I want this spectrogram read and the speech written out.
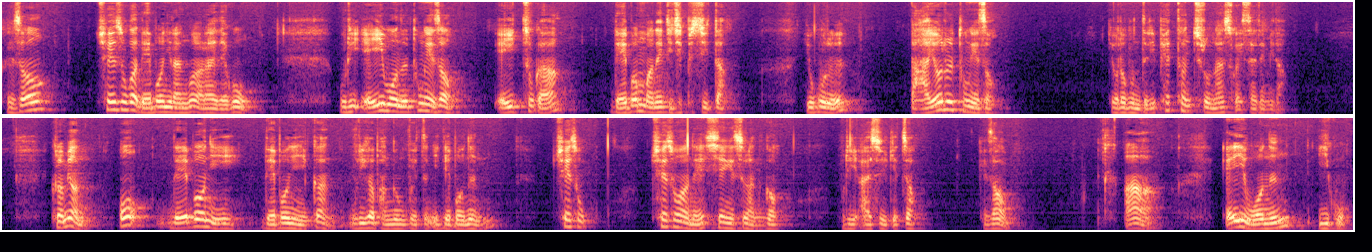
그래서 최소가 4번이라는 걸 알아야 되고 우리 A1을 통해서 A2가 4번 만에 뒤집힐 수 있다. 요거를 나열을 통해서 여러분들이 패턴 추론을 할 수가 있어야 됩니다. 그러면 어? 4번이 4번이니까 우리가 방금 구했던 이 4번은 최소 최소한의 시행 횟수라는 거 우리 알 수 있겠죠? 그래서 아 A1은 2고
